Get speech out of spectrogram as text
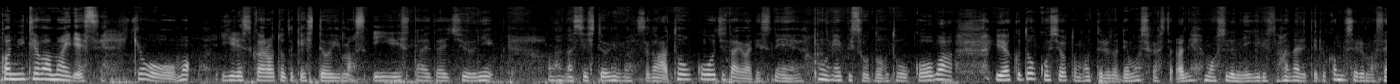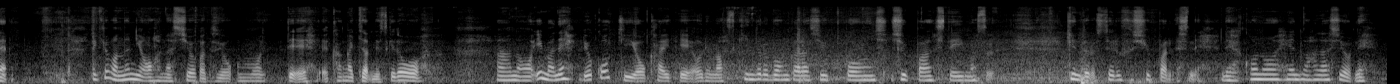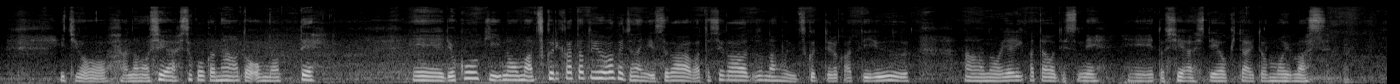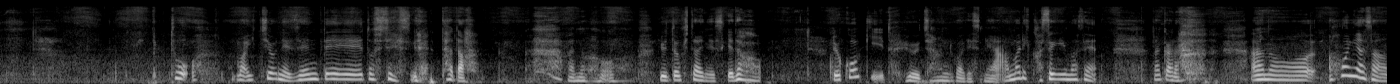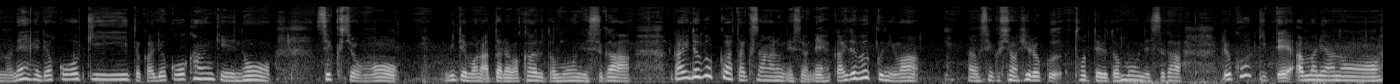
こんにちは、まいです。今日もイギリスからお届けしております。イギリス滞在中にお話ししておりますが、投稿自体はですね、本エピソードの投稿は予約投稿しようと思っているので、もしかしたらね、もうすでにイギリス離れているかもしれません。で今日は何をお話ししようかと思って考えてたんですけど、あの今ね、旅行記を書いております。Kindle 本から出版出版しています。Kindle セルフ出版ですね。で、この辺の話をね、一応あのシェアしとこうかなと思って、えー、旅行記の、まあ、作り方というわけじゃないんですが私がどんな風に作ってるかっていうあのやり方をですね、えーと、シェアしておきたいと思います。と、まあ、一応ね前提としてですねただあの言っておきたいんですけど旅行記というジャンルはですねあまり稼ぎません。だから あの本屋さんのね旅行記とか旅行関係のセクションを見てもらったら分かると思うんですがガイドブックはたくさんあるんですよね。ガイドブックにはあのセクションを広く取ってると思うんですが旅行記ってあんまりあの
